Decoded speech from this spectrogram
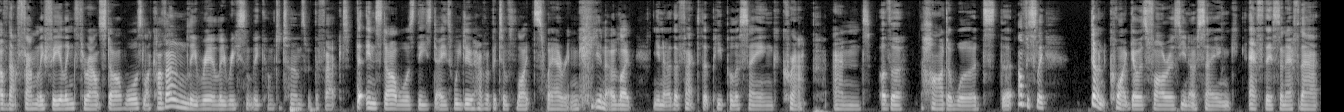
of that family feeling throughout Star Wars. Like, I've only really recently come to terms with the fact that in Star Wars these days we do have a bit of light swearing, you know, like you know, the fact that people are saying crap and other harder words that obviously don't quite go as far as, you know, saying F this and F that.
